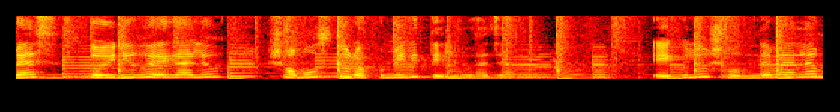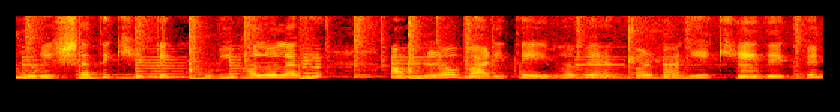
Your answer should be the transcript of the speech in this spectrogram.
ব্যাস, তৈরি হয়ে গেল সমস্ত রকমেরই তেলে ভাজা। এগুলো সন্ধেবেলা মুড়ির সাথে খেতে খুবই ভালো লাগে। আপনারাও বাড়িতে এইভাবে একবার বানিয়ে খেয়ে দেখবেন,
